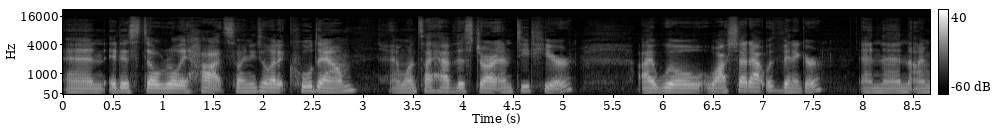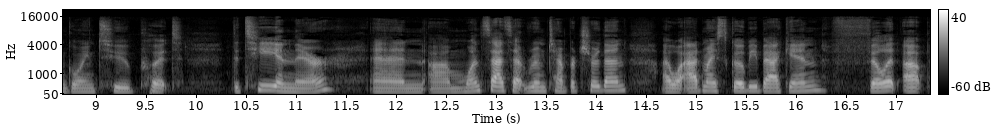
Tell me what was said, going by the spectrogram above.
and it is still really hot so I need to let it cool down and once I have this jar emptied here I will wash that out with vinegar and then I'm going to put the tea in there and um, once that's at room temperature then I will add my SCOBY back in fill it up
